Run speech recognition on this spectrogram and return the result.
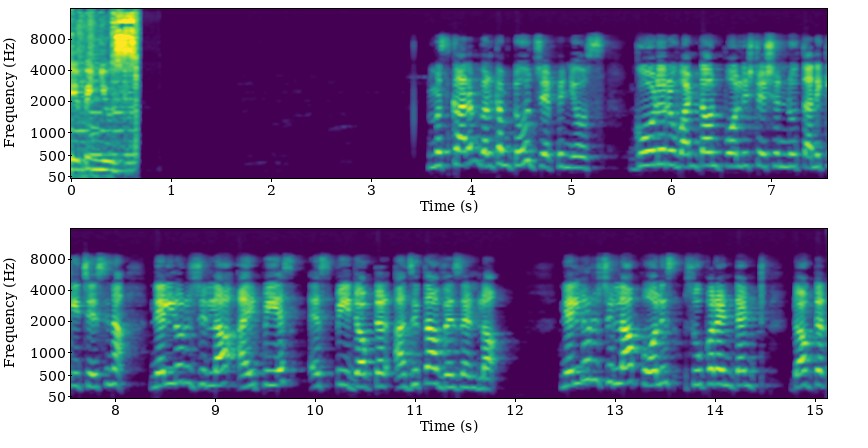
JP news. నమస్కారం. Welcome to JP news. Gudur one town police స్టేషన్ను తనిఖీ చేసిన నెల్లూరు జిల్లా IPS SP doctor Ajitha Vejendla. Nellore జిల్లా police superintendent doctor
